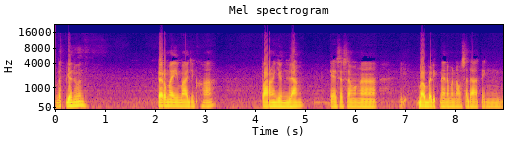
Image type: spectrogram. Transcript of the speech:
ba't ganun? Pero may imagine ko, ha? Parang yun lang Mm. kaysa sa mga babalik na naman ako sa dating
